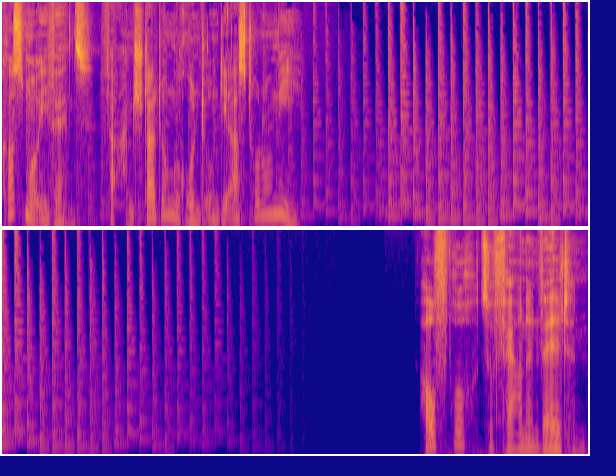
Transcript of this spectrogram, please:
Cosmo Events Veranstaltungen rund um die Astronomie Aufbruch zu fernen Welten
